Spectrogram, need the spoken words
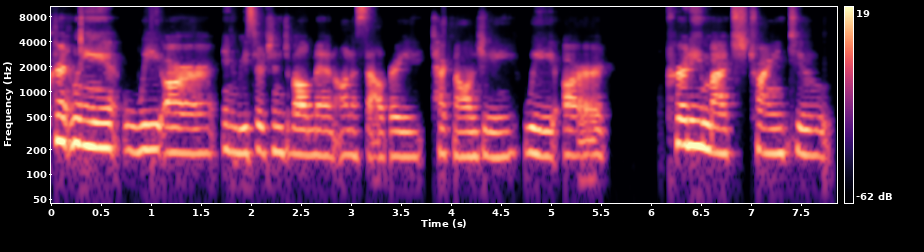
currently we are in research and development on a salivary technology. We are pretty much trying to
